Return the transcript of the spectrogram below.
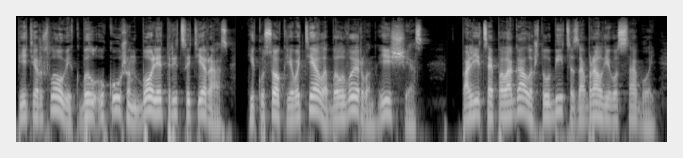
Питер Слоувик был укушен более 30 раз, и кусок его тела был вырван и исчез. Полиция полагала, что убийца забрал его с собой –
